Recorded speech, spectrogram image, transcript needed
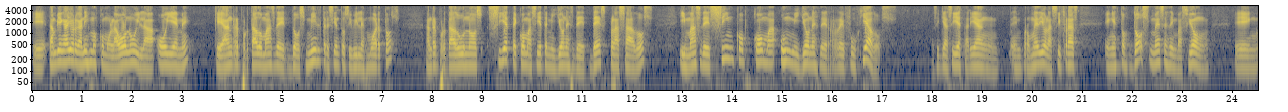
Eh, también hay organismos como la ONU y la OIM que han reportado más de 2.300 civiles muertos, han reportado unos 7,7 millones de desplazados y más de 5,1 millones de refugiados. Así que así estarían en promedio las cifras en estos dos meses de invasión en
